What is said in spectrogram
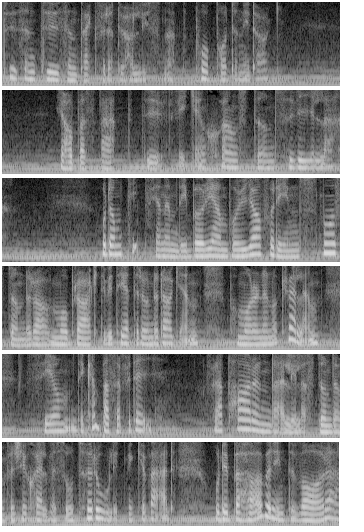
Tusen, tusen tack för att du har lyssnat på podden idag. Jag hoppas att du fick en skön stunds vila. Och de tips jag nämnde i början på hur jag får in små stunder av må bra-aktiviteter under dagen, på morgonen och kvällen, se om det kan passa för dig. För att ha den där lilla stunden för sig själv är så otroligt mycket värd. Och det behöver inte vara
